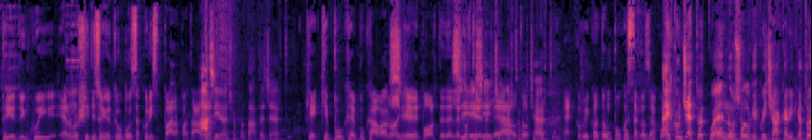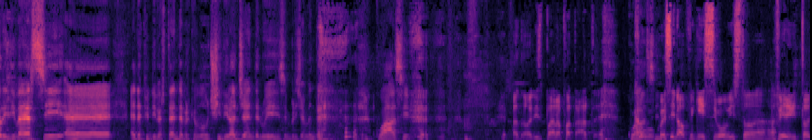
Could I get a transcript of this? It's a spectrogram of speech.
periodo in cui erano usciti su YouTube un sacco di sparapatate Ah, sì, non c'è patate, certo. che, che, bu- che bucavano Sì. anche le porte delle Sì, portiere sì, delle certo, auto. certo. Ecco, mi ricorda un po' questa cosa qua. Beh, il concetto è quello, solo che qui c'ha caricatori diversi eh, ed è più divertente perché non uccidi la gente, lui semplicemente quasi. Madonna, gli spara patate. Quasi. Comunque, sì, no, fighissimo, ho visto. eh. Alla fine devi to-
